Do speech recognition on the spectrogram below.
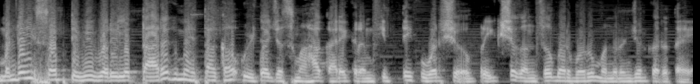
मंडळी सब टीव्हीवरील तारक मेहता का उलटा चष्मा हा कार्यक्रम कित्येक वर्ष प्रेक्षकांचं भरभरून मनोरंजन करत आहे.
